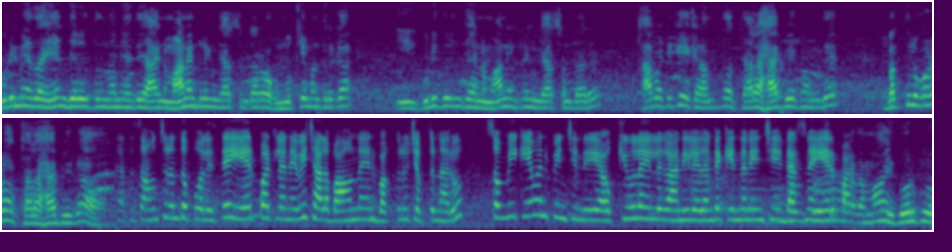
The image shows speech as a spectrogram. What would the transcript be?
గుడి మీద ఏం జరుగుతుంది అనేది ఆయన మానిటరింగ్ చేస్తుంటారు. ఒక ముఖ్యమంత్రిగా ఈ గుడి గురించి ఆయన మానిటరింగ్ చేస్తుంటారు. కాబట్టికి ఇక్కడ అంతా చాలా హ్యాపీగా ఉంది. భక్తులు కూడా చాలా హ్యాపీగా గత సంవత్సరంతో పోలిస్తే ఏర్పాట్లు అనేవి చాలా బాగున్నాయని భక్తులు చెప్తున్నారు. సో మీకేమనిపించింది? ఆ క్యూ లైన్లు కానీ లేదంటే కింద నుంచి దర్శన ఏర్పాటు కదమ్మా. ఇదివరకు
